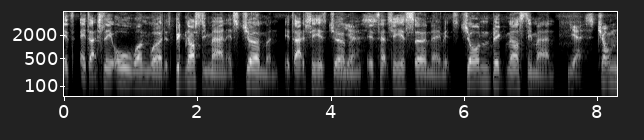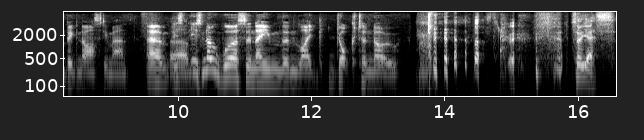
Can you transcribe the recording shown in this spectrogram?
it's it's actually all one word. It's Big Nasty Man. It's German. It's actually his German. Yes. It's actually his surname. It's John Big Nasty Man. Yes, John Big Nasty Man. Um, it's, Um, it's no worse a name than like Doctor No. That's true. so yes,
